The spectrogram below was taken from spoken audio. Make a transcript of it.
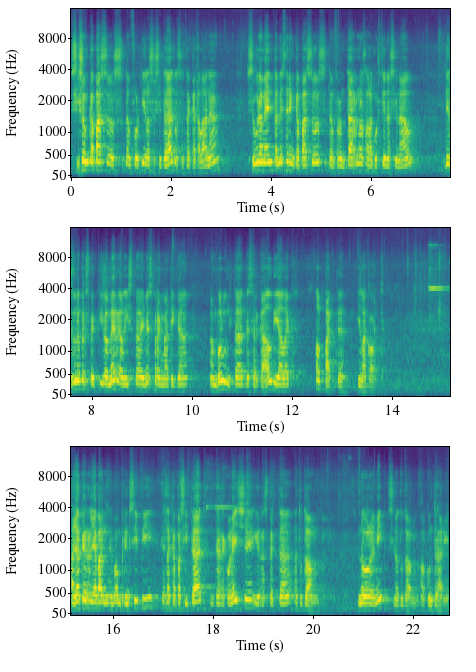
Si som capaços d'enfortir la societat, la societat catalana, segurament també serem capaços d'enfrontar-nos a la qüestió nacional des d'una perspectiva més realista i més pragmàtica, amb voluntat de cercar el diàleg, el pacte i l'acord. Allò que és rellevant en bon principi és la capacitat de reconèixer i respectar a tothom, no a l'enemic, sinó a tothom, al contrari.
